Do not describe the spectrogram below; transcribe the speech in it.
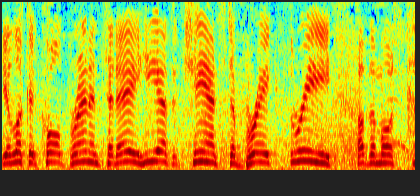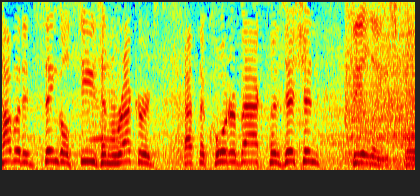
You look at Colt Brennan today, he has a chance to break three of the most coveted single season records at the quarterback position. Feelings for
